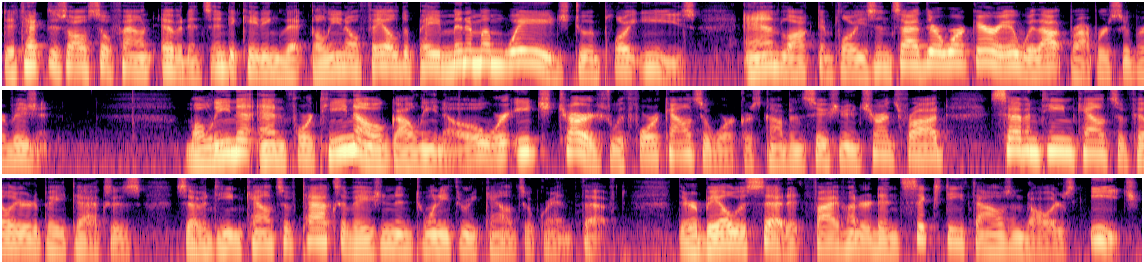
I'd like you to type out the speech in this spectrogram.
Detectives also found evidence indicating that Galeno failed to pay minimum wage to employees and locked employees inside their work area without proper supervision. Molina and Fortino Galino were each charged with four counts of workers' compensation insurance fraud, 17 counts of failure to pay taxes, 17 counts of tax evasion, and 23 counts of grand theft. Their bail was set at $560,000 each.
